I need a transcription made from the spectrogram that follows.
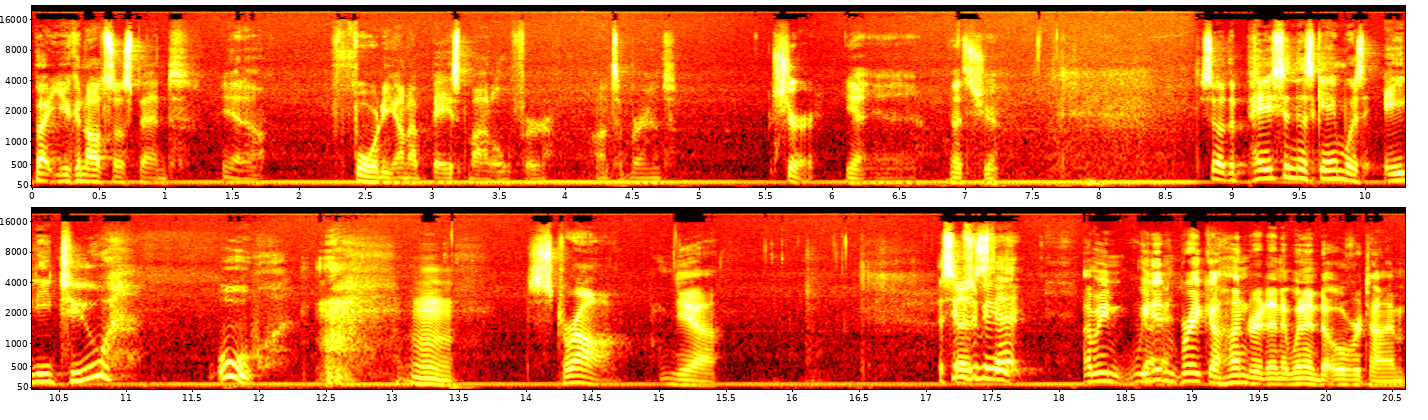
but you can also spend you know forty on a base model for on some brands. sure yeah yeah, yeah. that's true So the pace in this game was eighty two. ooh hmm. Strong. Yeah. It seems So to be stat- I mean, we didn't ahead. break 100 and it went into overtime.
